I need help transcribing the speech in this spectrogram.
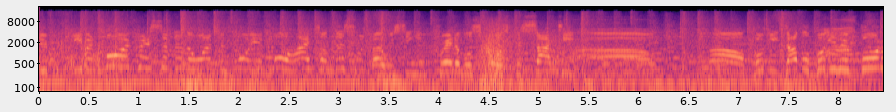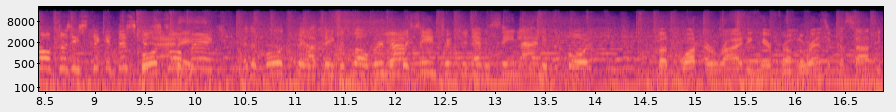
loop even more aggressive than the one before. He had more height on this one. But we're seeing incredible scores. Casati. Wow. Oh, boogie, double boogie loop board off. Does he stick it? This could Board score spin. big. And the board spin, I think, as well. Ruben, Yeah. we're seeing tricks we've never seen landed before. But what a riding here from Lorenzo Casati.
